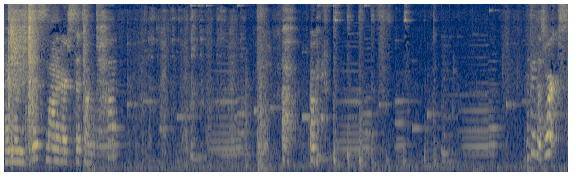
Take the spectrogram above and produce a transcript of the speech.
And then this monitor sits on top. Oh, okay. I think this works.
